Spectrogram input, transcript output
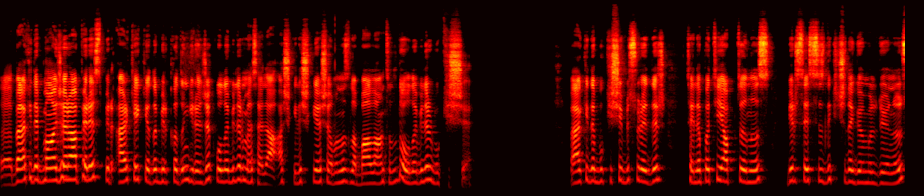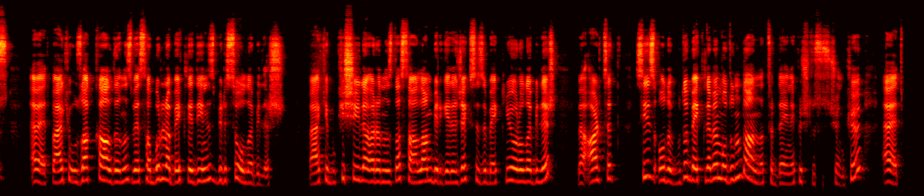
e, belki de macera perest bir erkek ya da bir kadın girecek olabilir mesela. Aşk ilişki yaşamınızla bağlantılı da olabilir bu kişi. Belki de bu kişi bir süredir telepati yaptığınız, bir sessizlik içine gömüldüğünüz, evet belki uzak kaldığınız ve sabırla beklediğiniz birisi olabilir. Belki bu kişiyle aranızda sağlam bir gelecek sizi bekliyor olabilir ve artık siz o da bu da bekleme modunu da anlatır değnek üçlüsü çünkü. Evet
